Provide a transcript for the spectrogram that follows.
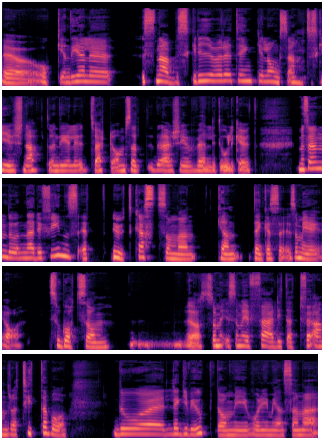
Eh, och en del är snabbskrivare, tänker långsamt och skriver snabbt och en del är tvärtom, så att det där ser väldigt olika ut. Men sen då när det finns ett utkast som man kan tänka sig, som är ja, så gott som, ja, som, som är färdigt att för andra att titta på, då lägger vi upp dem i vår gemensamma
